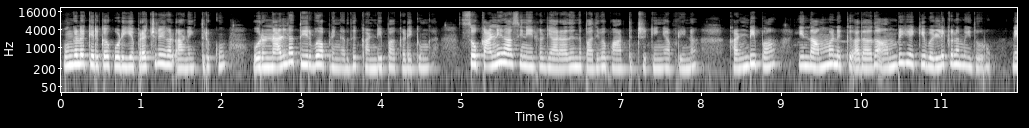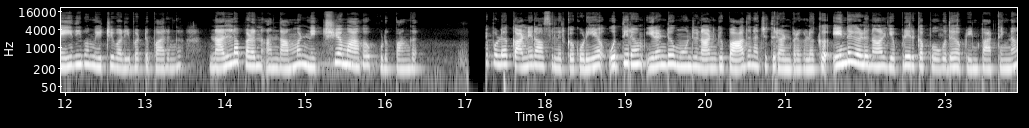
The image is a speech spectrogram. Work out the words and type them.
உங்களுக்கு இருக்கக்கூடிய பிரச்சனைகள் அனைத்திற்கும் ஒரு நல்ல தீர்வு அப்படிங்கிறது கண்டிப்பாக கிடைக்குங்க. ஸோ கன்னிராசி நேர்கள் யாராவது இந்த பதிவை பார்த்துட்ருக்கீங்க அப்படின்னா கண்டிப்பாக இந்த அம்மனுக்கு அதாவது அம்பிகைக்கு வெள்ளிக்கிழமை தோறும் நெய் தீபம் ஏற்றி வழிபட்டு பாருங்க. நல்ல பலன் அந்த அம்மன் நிச்சயமாக கொடுப்பாங்க. போல கன்னிராசியில் இருக்கக்கூடிய உத்திரம் இரண்டு மூன்று நான்கு பாத நட்சத்திர அன்பர்களுக்கு இந்த ஏழு நாள் எப்படி இருக்க போகுது அப்படின்னு பார்த்தீங்கன்னா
